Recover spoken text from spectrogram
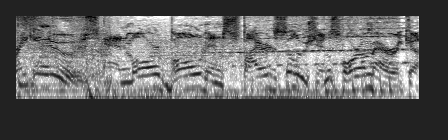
breaking news and more bold, inspired solutions for America.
